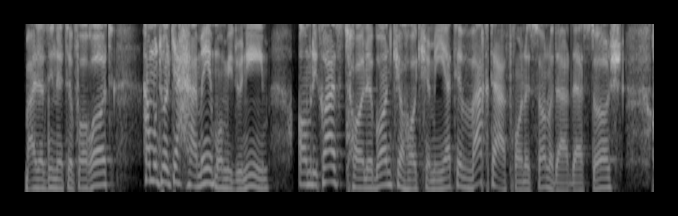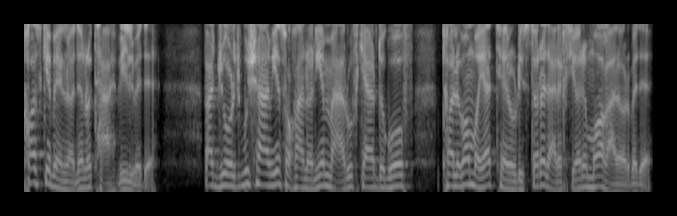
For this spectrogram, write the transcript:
بعد از این اتفاقات همونطور که همه ما می‌دونیم آمریکا از طالبان که حاکمیت وقت افغانستان رو در دست داشت خواست که بن لادن رو تحویل بده. و جورج بوش هم یه سخنرانی معروف کرد و گفت طالبان باید تروریستا رو در اختیار ما قرار بده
